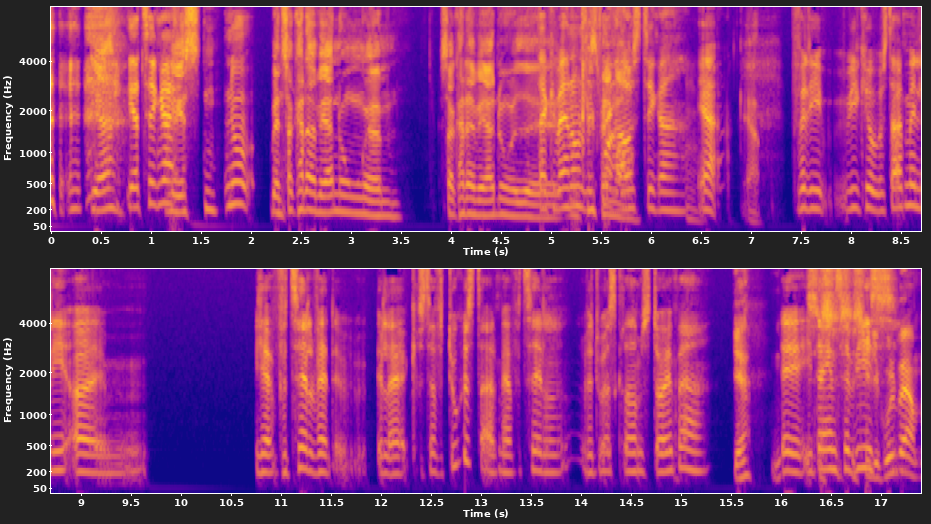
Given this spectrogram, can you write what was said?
ja, jeg tænker, næsten. Nu, Men så kan der være nogle... Øh, så kan der være noget... Der kan være nogle, nogle små afstikker, mm. ja. ja. Fordi vi kan jo starte med lige at øhm, Ja, fortæl, hvad, eller Christoffer, du kan starte med at fortælle, hvad du har skrevet om Støjberg. Ja, øh, i dagens avis. Cecilie Guldberg.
